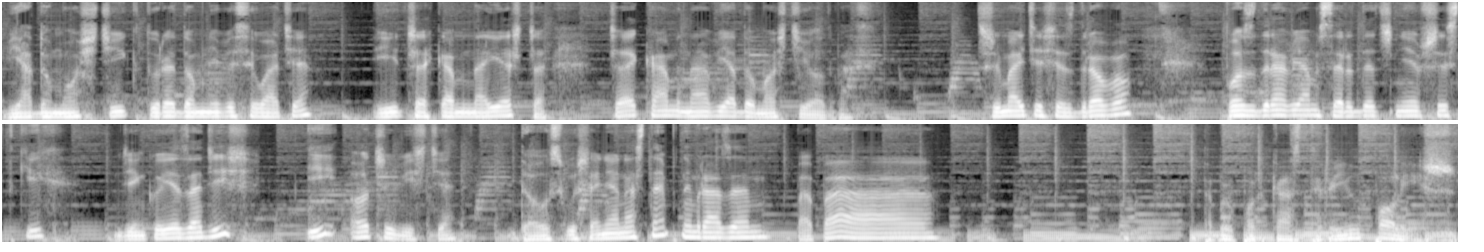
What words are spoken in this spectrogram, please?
wiadomości, które do mnie wysyłacie i czekam na jeszcze. Czekam na wiadomości od was. Trzymajcie się zdrowo. Pozdrawiam serdecznie wszystkich. Dziękuję za dziś i oczywiście do usłyszenia następnym razem. Pa, pa! To był podcast Real Polish.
